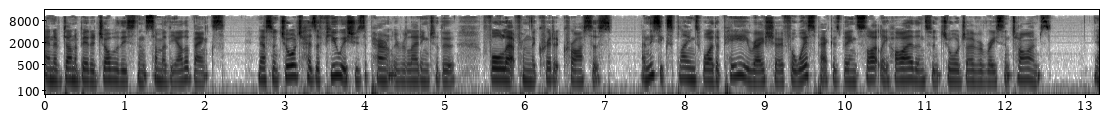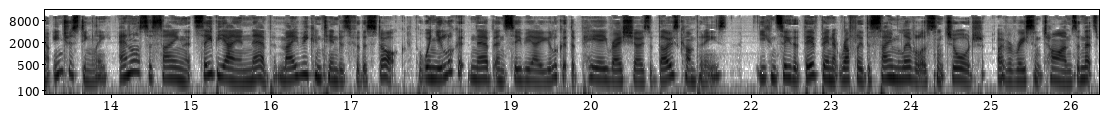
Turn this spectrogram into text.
and have done a better job of this than some of the other banks. Now, St George has a few issues apparently relating to the fallout from the credit crisis, and this explains why the PE ratio for Westpac has been slightly higher than St George over recent times. Now, interestingly, analysts are saying that CBA and NAB may be contenders for the stock, but when you look at NAB and CBA, you look at the PE ratios of those companies, you can see that they've been at roughly the same level as St George over recent times, and that's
